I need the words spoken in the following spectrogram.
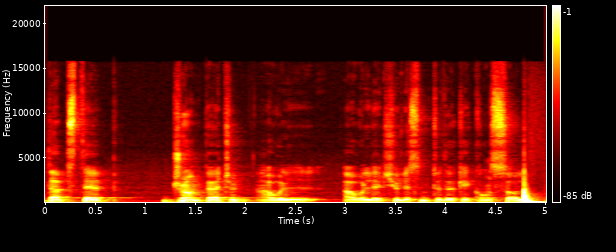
dubstep drum pattern. I will I will let you listen to the kick on solo.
